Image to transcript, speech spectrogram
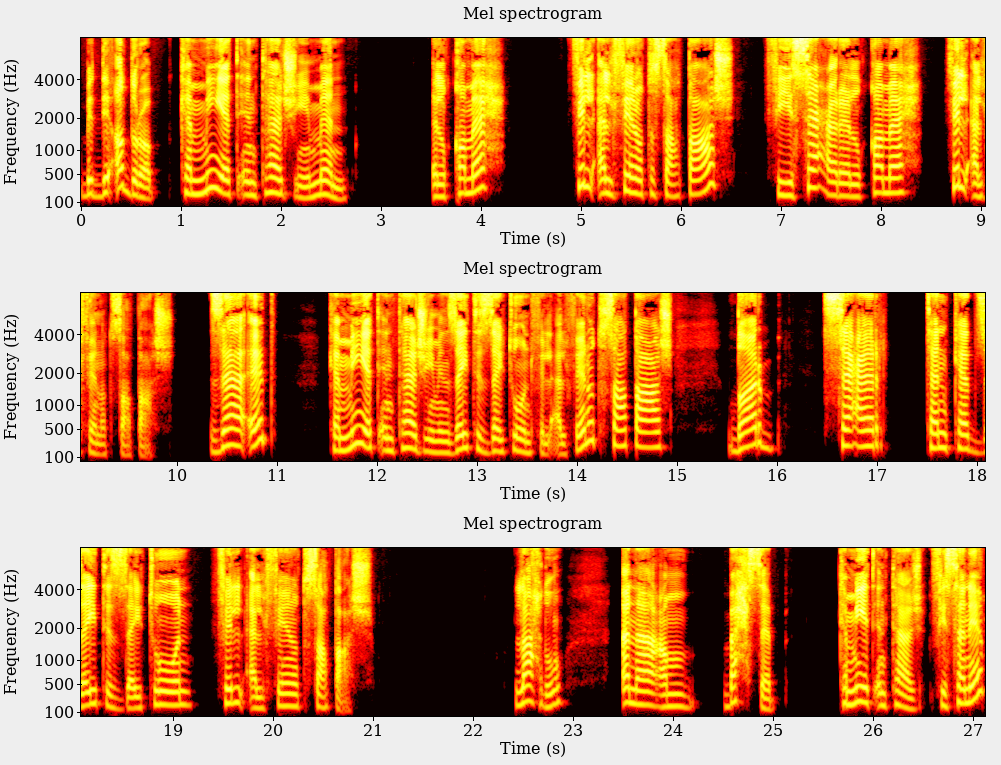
بدي أضرب كمية إنتاجي من القمح في ال 2019 في سعر القمح في ال 2019 زائد كمية إنتاجي من زيت الزيتون في ال 2019 ضرب سعر تنكة زيت الزيتون في ال 2019 لاحظوا أنا عم بحسب كمية إنتاج في سنة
